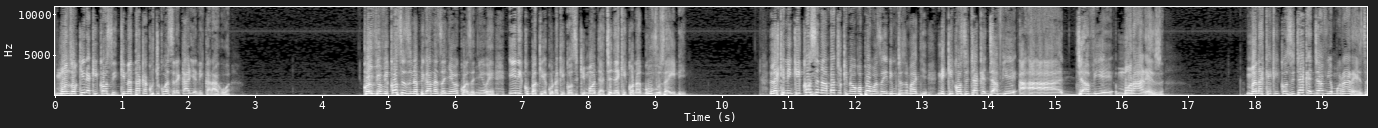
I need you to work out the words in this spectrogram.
Mwanzo kile kikosi kinataka kuchukua serikali ya nicaragua. Kwa hivyo vikosi zinapigana zenyewe kwa zenyewe ili kubakia kuna kikosi kimoja chenye kiko na nguvu zaidi. Lakini kikosi na ambacho kinaogopewa zaidi mtazamaji ni kikosi chake Javier, Javier Morales manake kikosi chake Javier Morales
